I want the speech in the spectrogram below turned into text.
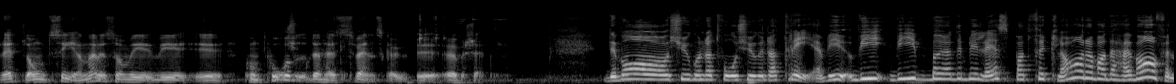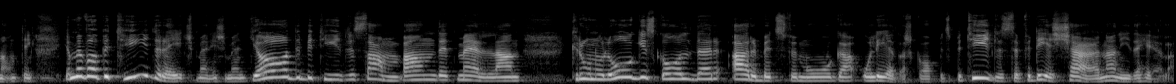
rätt långt senare som vi, vi eh, kom på den här svenska eh, översättningen. Det var 2002-2003. Vi, vi, vi började bli less på att förklara vad det här var för någonting. Ja, men vad betyder age management? Ja, det betyder sambandet mellan kronologisk ålder, arbetsförmåga och ledarskapets betydelse, för det är kärnan i det hela.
